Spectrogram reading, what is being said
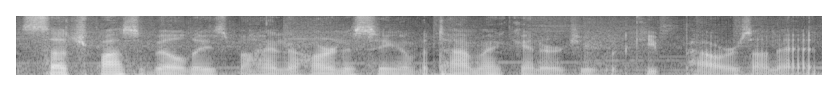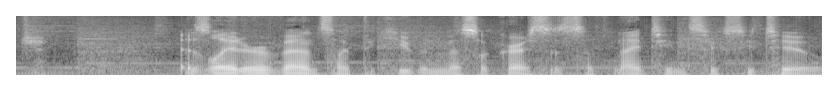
Such possibilities behind the harnessing of atomic energy would keep powers on edge, as later events like the Cuban Missile Crisis of 1962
